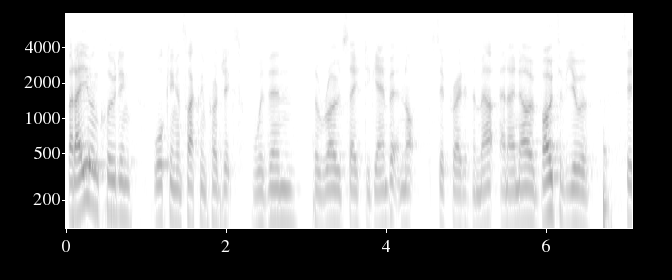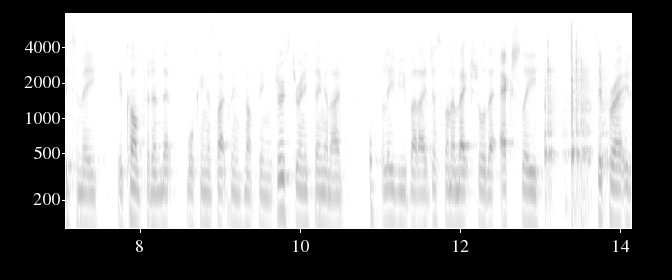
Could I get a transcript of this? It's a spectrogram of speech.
but are you including walking and cycling projects within the road safety gambit and not separating them out? And I know both of you have said to me you're confident that walking and cycling is not being reduced or anything, and I believe you, but I just want to make sure that actually separated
